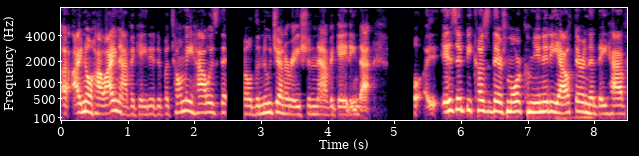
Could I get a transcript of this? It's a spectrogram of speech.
I know how I navigated it, but tell me how is the you know, the new generation navigating that? Is it because there's more community out there and that they have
